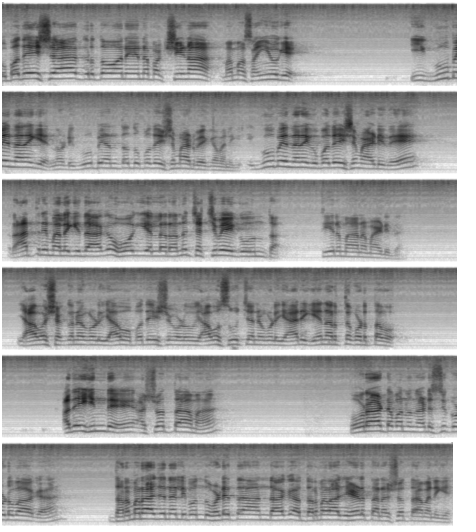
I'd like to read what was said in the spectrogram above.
ಉಪದೇಶ ಕೃತೋನೇನ ಪಕ್ಷಿಣ, ಮಮ ಸಂಯುಗೆ. ಈ ಗೂಬೆ ನನಗೆ, ನೋಡಿ ಗೂಬೆ ಅಂಥದ್ದು ಉಪದೇಶ ಮಾಡಬೇಕು ಅವನಿಗೆ. ಈ ಗೂಬೆ ನನಗೆ ಉಪದೇಶ ಮಾಡಿದೆ, ರಾತ್ರಿ ಮಲಗಿದಾಗ ಹೋಗಿ ಎಲ್ಲರನ್ನು ಚಚ್ಚಬೇಕು ಅಂತ ತೀರ್ಮಾನ ಮಾಡಿದ. ಯಾವ ಶಕುನಗಳು, ಯಾವ ಉಪದೇಶಗಳು, ಯಾವ ಸೂಚನೆಗಳು ಯಾರಿಗೆ ಏನು ಅರ್ಥ ಕೊಡ್ತಾವೋ. ಅದೇ ಹಿಂದೆ ಅಶ್ವತ್ಥಾಮ ಹೋರಾಟವನ್ನು ನಡೆಸಿಕೊಡುವಾಗ ಧರ್ಮರಾಜನಲ್ಲಿ ಬಂದು ಹೊಡೆತ ಅಂದಾಗ ಧರ್ಮರಾಜ ಹೇಳ್ತಾನೆ ಅಶ್ವತ್ಥಾಮನಿಗೆ,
